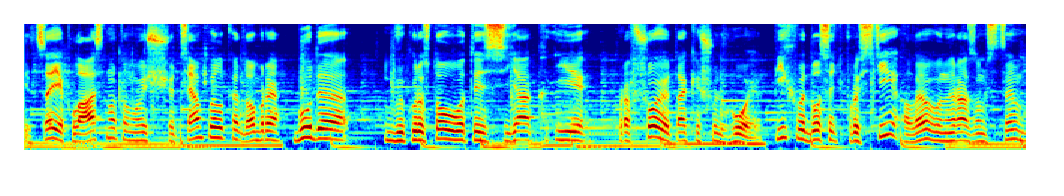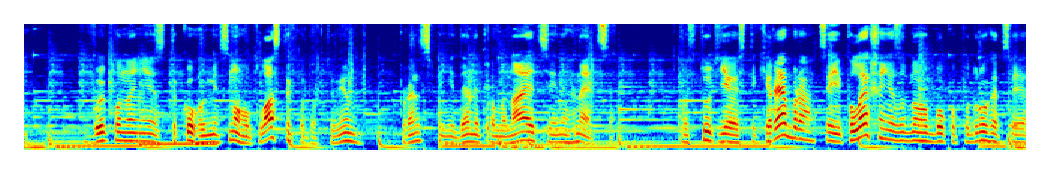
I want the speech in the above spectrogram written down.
І це є класно, тому що ця пилка добре буде використовуватись як і правшою, так і шульгою. Піхви досить прості, але вони разом з цим виконані з такого міцного пластику, тобто він, в принципі, ніде не проминається і не гнеться. Ось тут є ось такі ребра, це і полегшення з одного боку, по-друге, це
